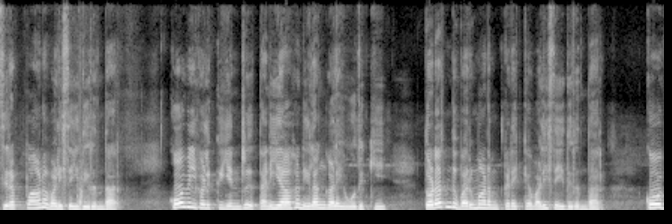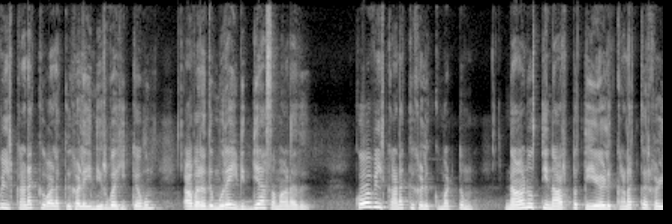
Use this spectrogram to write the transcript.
சிறப்பான வழி செய்திருந்தார். கோவில்களுக்கு என்று தனியாக நிலங்களை ஒதுக்கி தொடர்ந்து வருமானம் கிடைக்க வழி செய்திருந்தார். கோவில் கணக்கு வழக்குகளை நிர்வகிக்கவும் அவரது முறை வித்தியாசமானது. கோவில் கணக்குகளுக்கு மட்டும் நானூற்றி நாற்பத்தி ஏழு கணக்கர்கள்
